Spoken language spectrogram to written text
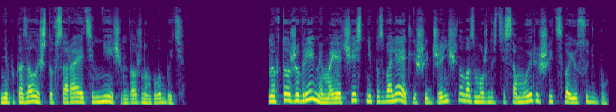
Мне показалось, что в сарае темнее, чем должно было быть. Но в то же время моя честь не позволяет лишить женщину возможности самой решить свою судьбу.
